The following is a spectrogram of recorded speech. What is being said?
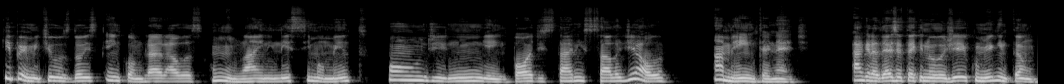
que permitiu os dois encontrar aulas online nesse momento onde ninguém pode estar em sala de aula. Amém, internet. Agradece a tecnologia e comigo então.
